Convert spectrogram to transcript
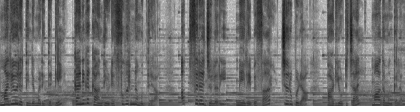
മലയോരത്തിന്റെ മടിത്തട്ടിൽ കനകകാന്തിയുടെ സുവർണമുദ്ര. അപ്സര ജ്വല്ലറി മേലെ ബസാർ ചെറുപുഴ പാടിയോട്ടിച്ചാൽ മാതമംഗലം.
